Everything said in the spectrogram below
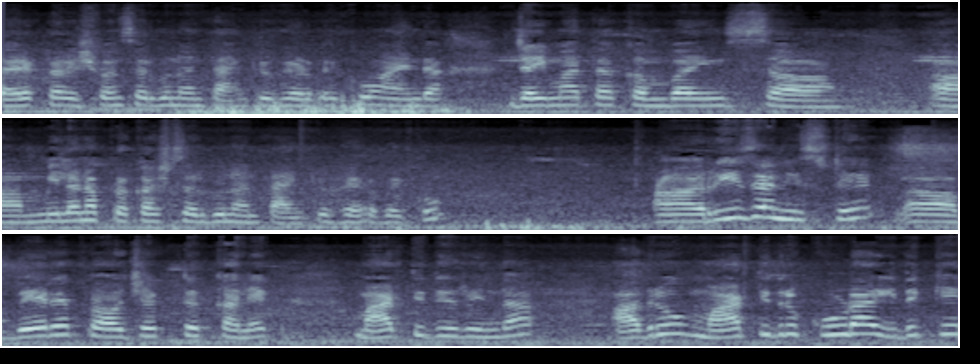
ಡೈರೆಕ್ಟರ್ ಯಶವಂತ್ ಸರ್ಗೂ ನಾನು ಥ್ಯಾಂಕ್ ಯು ಹೇಳಬೇಕು. ಆ್ಯಂಡ್ ಜೈಮಾತಾ ಕಂಬೈನ್ಸ್ ಮಿಲನ ಪ್ರಕಾಶ್ ಸರ್ಗೂ ನಾನು ಥ್ಯಾಂಕ್ ಯು ಹೇಳಬೇಕು. ರೀಸನ್ ಇಷ್ಟೇ. ಬೇರೆ ಪ್ರಾಜೆಕ್ಟ್ ಕನೆಕ್ಟ್ ಮಾಡ್ತಿದ್ದರಿಂದ ಆದರೂ ಮಾಡ್ತಿದ್ರು ಕೂಡ ಇದಕ್ಕೆ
